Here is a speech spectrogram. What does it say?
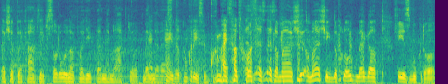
esetleg hátrébb szorulnak, vagy éppen nem látja ott megnevezni. Eljutottunk a részönkormányzathoz. Ez, ez, ez a, másik, a másik dolog, meg a Facebookról.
